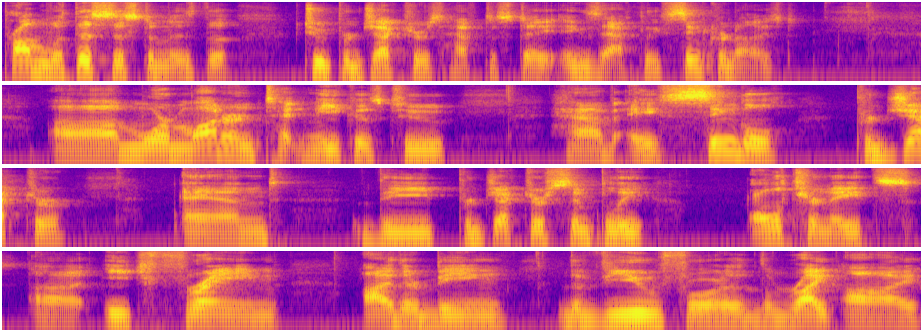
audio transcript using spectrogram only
Problem with this system is the two projectors have to stay exactly synchronized. A more modern technique is to have a single projector and the projector simply alternates uh, each frame either being the view for the right eye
